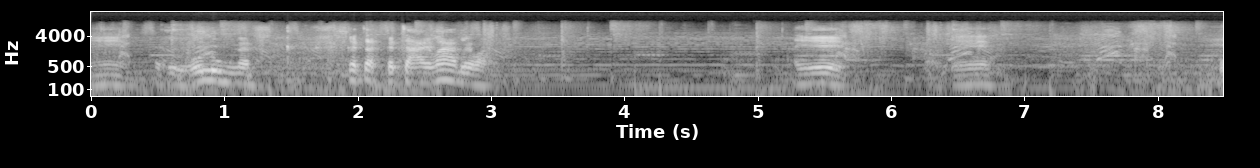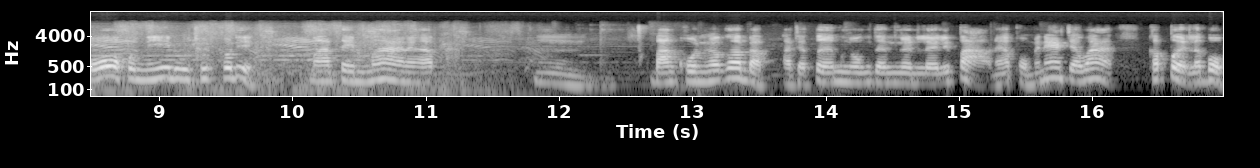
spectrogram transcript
นี่โอ้โหลุมกันกระจัดกระจายมากเลยว่ะเอเอโอ้คนนี้ดูชุดเขาดิมาเต็มมากนะครับ อืมบางคนเขาก็แบบอาจจะเติมงงเติมเงินเลยหรือเปล่านะครับ ผมไม่แน่ใจว่าเขาเปิดระบบ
